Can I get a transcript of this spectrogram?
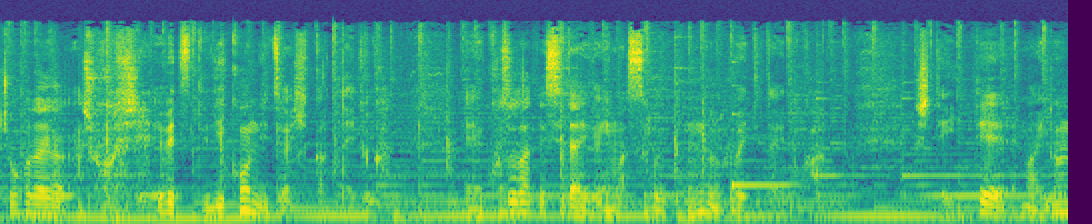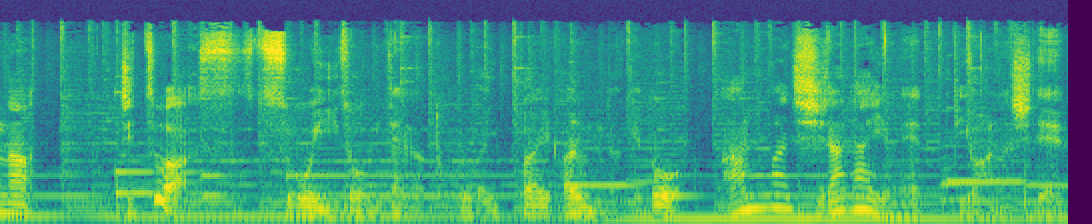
情報大学あ情報大学江別って離婚率が低かったりとか、えー、子育て世代が今すごいぐんぐん増えてたりとかしていて、まあ、いろんな実はすごいぞみたいなところがいっぱいあるんだけどあんまり知らないよねっていう話で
